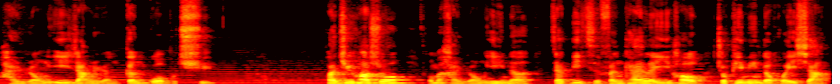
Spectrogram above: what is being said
很容易让人更过不去。换句话说，我们很容易呢，在彼此分开了以后，就拼命的回想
